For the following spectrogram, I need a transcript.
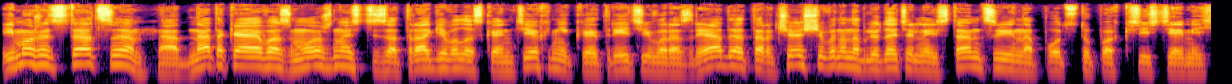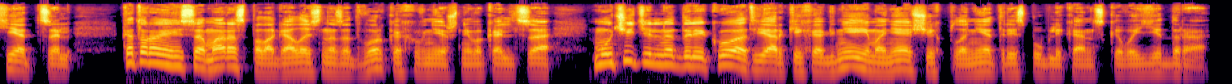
И, может статься, одна такая возможность затрагивала скантехника третьего разряда, торчащего на наблюдательной станции на подступах к системе Хетцель, которая и сама располагалась на задворках внешнего кольца, мучительно далеко от ярких огней и манящих планет республиканского ядра.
